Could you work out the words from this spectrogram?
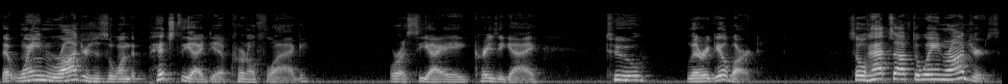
that Wayne Rogers is the one that pitched the idea of Colonel Flagg, or a CIA crazy guy, to Larry Gelbart. So hats off to Wayne Rogers.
